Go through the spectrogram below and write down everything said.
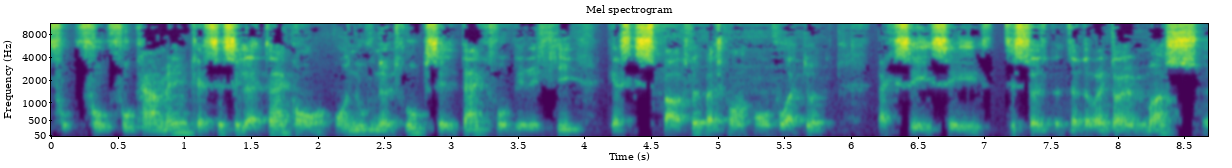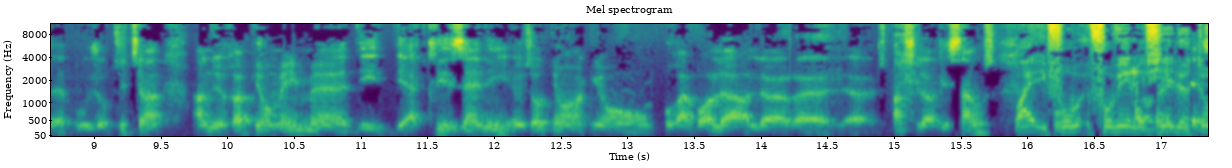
faut, faut, faut quand même que c'est le temps qu'on on ouvre notre roue, c'est le temps qu'il faut vérifier qu'est-ce qui se passe là, parce qu'on on voit tout. Fait que c'est, c'est, ça, ça devrait être un must euh, aujourd'hui. En, en, Europe, ils ont même euh, des, des, à toutes les années, eux autres, ils ont, ils ont pour avoir leur, leur, euh, leur, je pense, leur licence. Ouais, il faut, faut vérifier le taux.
